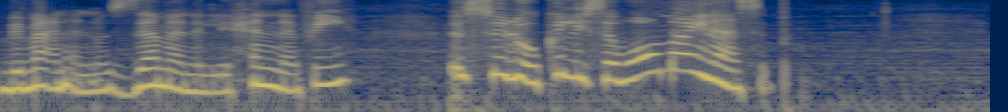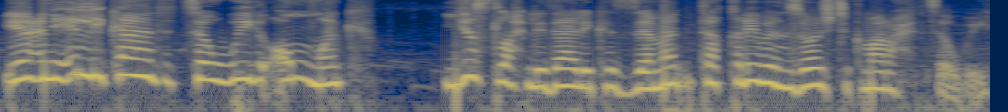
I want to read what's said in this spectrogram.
بمعنى أنه الزمن اللي حنا فيه السلوك اللي سووه ما يناسب يعني اللي كانت تسويه أمك يصلح لذلك الزمن تقريبا زوجتك ما راح تسويه.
